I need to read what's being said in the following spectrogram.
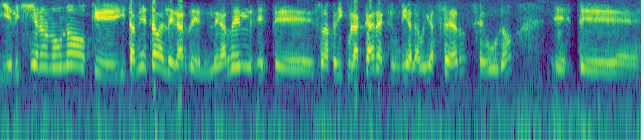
Y eligieron uno que, y también estaba el de Gardel. El de Gardel este, es una película cara que un día la voy a hacer, seguro. Este,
